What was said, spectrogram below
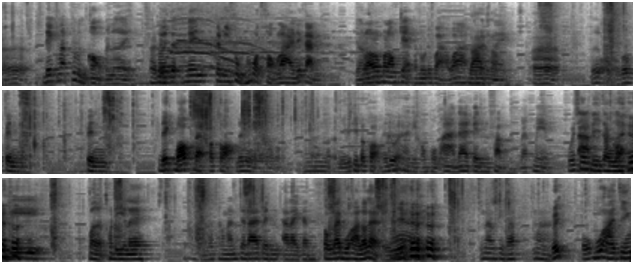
อ่าเด็กละหนึ่งกล่องไปเลย ใช่โดยจะในจะมีสุ่มทั้งหมด 2 ลายด้วยกัน เดี๋ยวเรามาลองแกะกันดูดีกว่าว่าได้เป็นครัยังบไงอ่าอ๋อก็เป็นเป็นเด็กบ็อกแบบประกอบนั่นเองนะครับผมอ่ามีวิธีประกอบให้ด้วย อ่านี่ของผมอ่าได้เป็นฝั่งแบ็กเมดอุ๊ยโชคดีจังเลย ที่เปิดพอดีเลย แล้วทางนั้นจะได้เป็นอะไรกัน ต้องได้บูอายแล้วแหละอย่างนี้ นั่นสิครับมาเฮ้ยโอ้บูอายจริง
